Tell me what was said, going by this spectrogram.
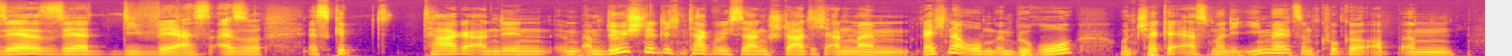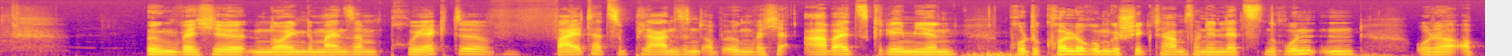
sehr, sehr divers. Also es gibt Tage, an denen, am durchschnittlichen Tag würde ich sagen, starte ich an meinem Rechner oben im Büro und checke erstmal die E-Mails und gucke, ob ähm, irgendwelche neuen gemeinsamen Projekte weiter zu planen sind, ob irgendwelche Arbeitsgremien Protokolle rumgeschickt haben von den letzten Runden oder ob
